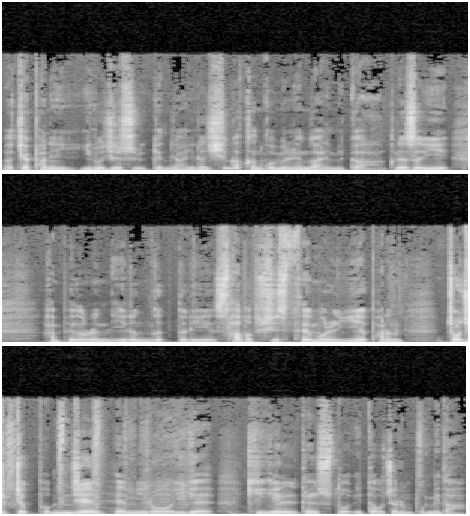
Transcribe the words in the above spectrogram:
어, 재판이 이루어질 수 있겠냐 이런 심각한 고민을 한 거 아닙니까? 그래서 이 한편으로는 이런 것들이 사법 시스템을 위협하는 조직적 범죄 혐의로 이게 기결될 수도 있다고 저는 봅니다.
